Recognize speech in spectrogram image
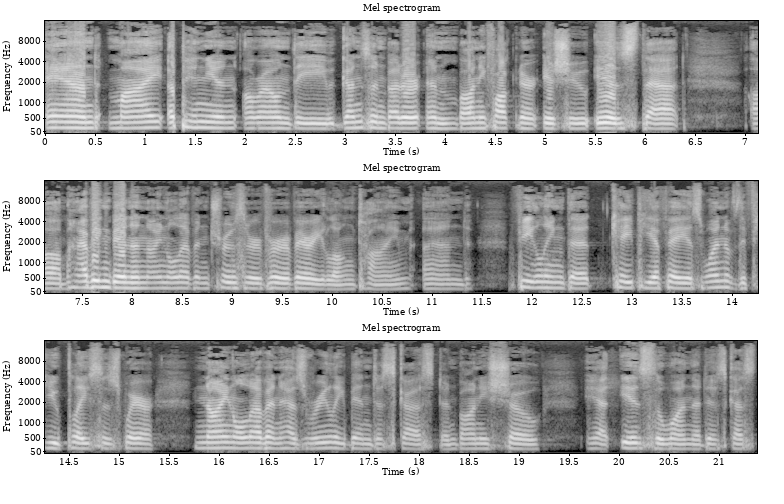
and my opinion around the Guns and Butter and Bonnie Faulkner issue is that um, having been a 9 11 truther for a very long time and feeling that KPFA is one of the few places where 9 11 has really been discussed, and Bonnie's show is the one that discussed,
